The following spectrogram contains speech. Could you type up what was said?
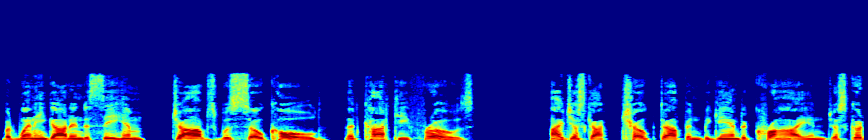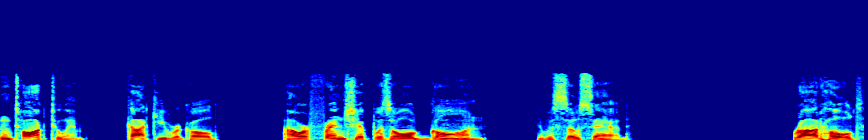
But when he got in to see him, Jobs was so cold that Kottke froze. I just got choked up and began to cry and just couldn't talk to him, Kottke recalled. Our friendship was all gone. It was so sad. Rod Holt,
